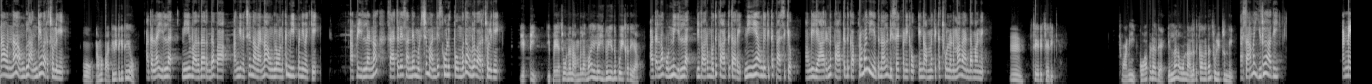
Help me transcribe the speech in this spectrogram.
நான் ஒன்றா அவங்கள அங்கேயே வர சொல்லுங்க ஓ நம்ம பாட்டி வீட்டுக்கிட்டேயோ? அதெல்லாம் இல்லை. நீ வரதா இருந்தா வா. அங்கே வச்சு நான் வேணா அவங்கள உனக்கு மீட் பண்ணி வைக்கேன். அப்படி இல்லைன்னா சாட்டர்டே சண்டே முடிச்சு மண்டே ஸ்கூலுக்கு போகும்போது அவங்கள வர சொல்லுங்க. எட்டி இப்பயாச்சும் ஒன்று நம்பலாமா? இல்ல இதுவும் எதுவும் பொய் கதையா? அதெல்லாம் ஒன்றும் இல்லை. நீ வரும்போது காட்டுக்காரன். நீயே அவங்க கிட்ட பேசிக்கோ. அவங்க யாருன்னு பார்த்ததுக்கு அப்புறமா நீ எதுனாலும் டிசைட் பண்ணிக்கோ. எங்கள் அம்மா கிட்ட சொல்லணுமா வேண்டாமான்னு. ம் சரி சரி. சுவானி கோவப்படாத. எல்லாம் நான் உன் நல்லதுக்காக தான் சொல்லிட்டு இருந்தேன். பேசாம இரு ஆதி. அண்ணே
